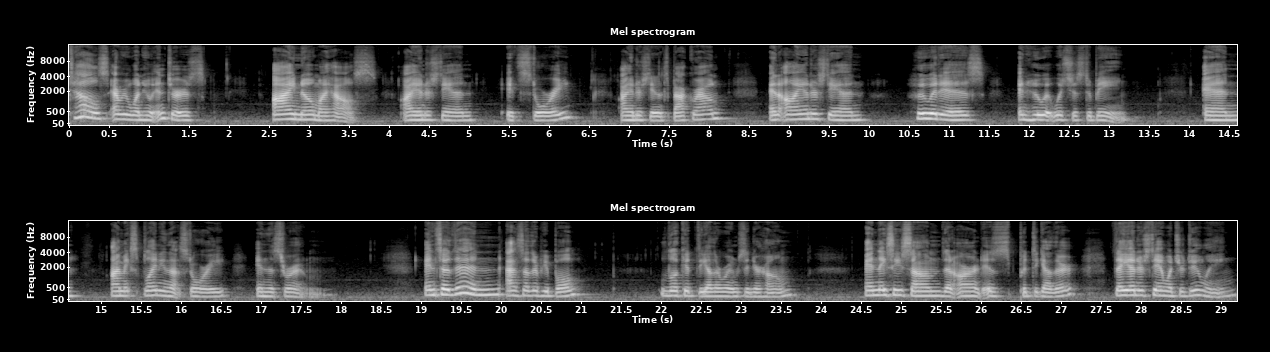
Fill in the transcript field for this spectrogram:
tells everyone who enters I know my house. I understand its story. I understand its background. And I understand who it is and who it wishes to be. And I'm explaining that story in this room. And so then, as other people look at the other rooms in your home and they see some that aren't as put together, they understand what you're doing.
